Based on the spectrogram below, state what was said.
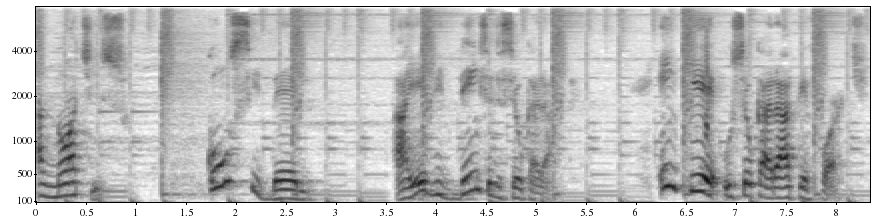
anote isso. Considere a evidência de seu caráter. Em que o seu caráter é forte?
